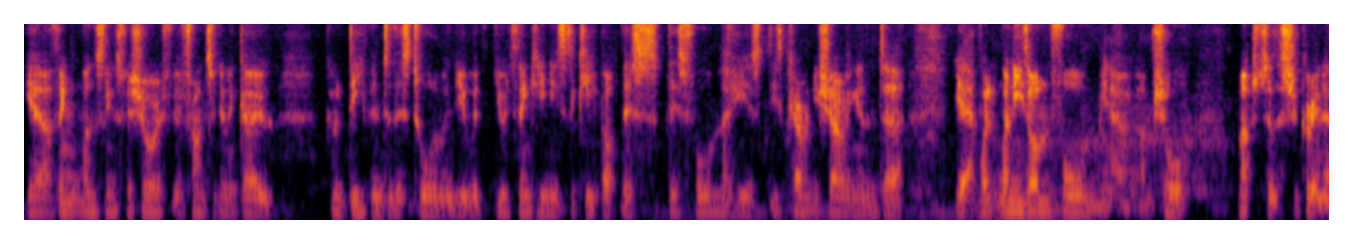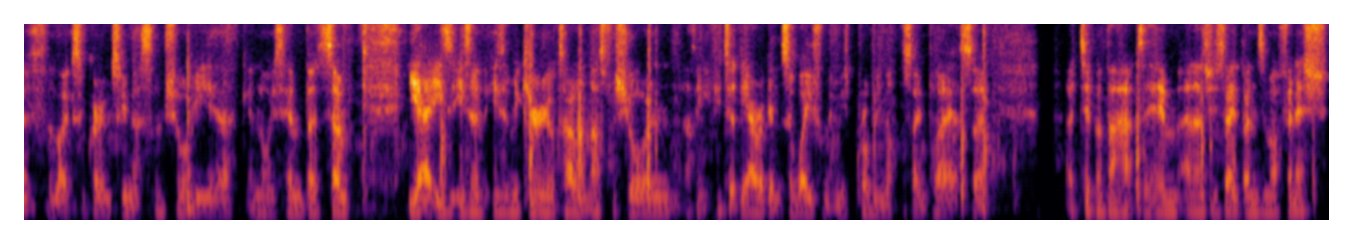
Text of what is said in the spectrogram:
Yeah, I think one thing's for sure: if, if France are going to go kind of deep into this tournament, you would you would think he needs to keep up this this form that he is he's currently showing. And uh, yeah, when when he's on form, you know, I'm sure much to the chagrin of the likes of Graham Souness, I'm sure he uh, annoys him. But um, yeah, he's he's a he's a mercurial talent, that's for sure. And I think if you took the arrogance away from him, he's probably not the same player. So a tip of the hat to him. And as you say, Benzema finish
